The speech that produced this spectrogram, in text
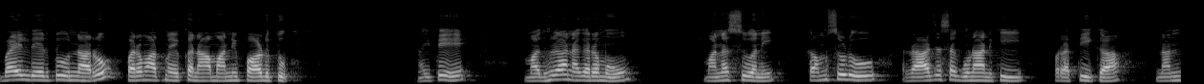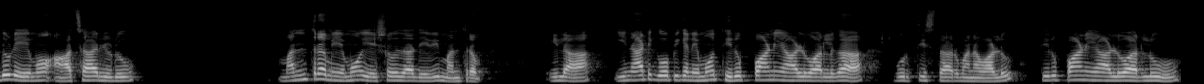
బయలుదేరుతూ ఉన్నారు పరమాత్మ యొక్క నామాన్ని పాడుతూ. అయితే మధురా నగరము మనస్సు అని కంసుడు రాజస గుణానికి ప్రతీక. నందుడేమో ఆచార్యుడు. మంత్రమేమో యశోదాదేవి మంత్రం. ఇలా ఈనాటి గోపికనేమో తిరుప్పాణి ఆళ్వార్లుగా గుర్తిస్తారు మన వాళ్ళు తిరుప్పాణి ఆళ్వార్లు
